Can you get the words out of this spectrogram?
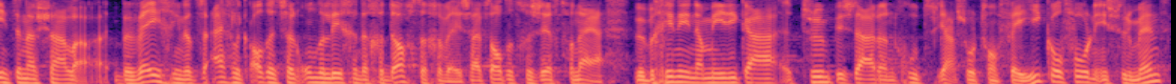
internationale beweging, dat is eigenlijk altijd zijn onderliggende gedachte geweest. Hij heeft altijd gezegd van, nou ja, we beginnen in Amerika. Trump is daar een goed ja, soort van vehikel voor, een instrument.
